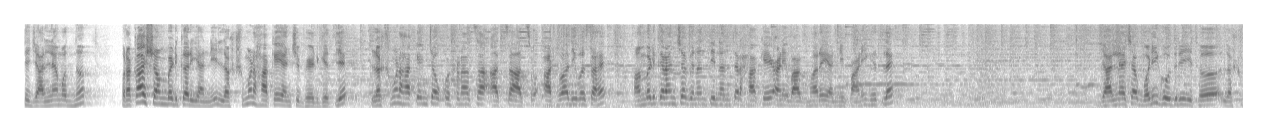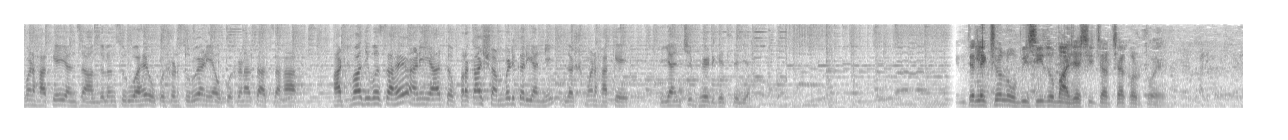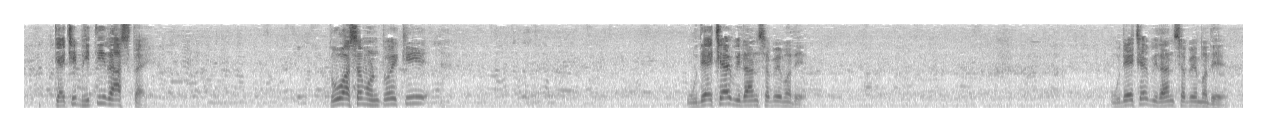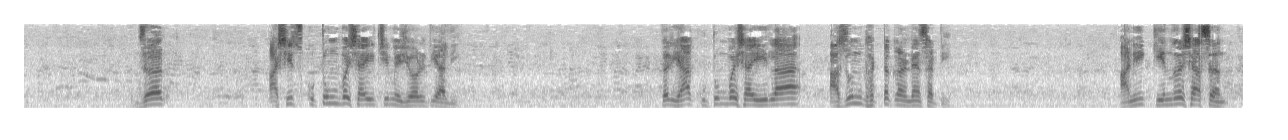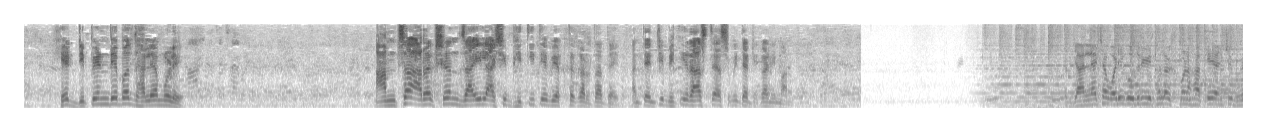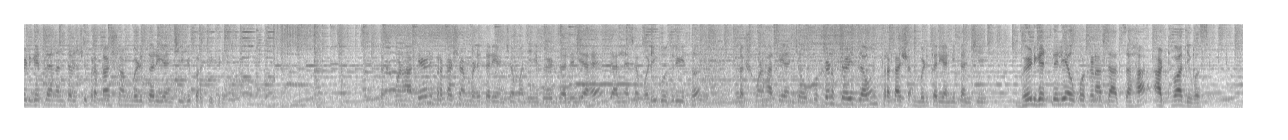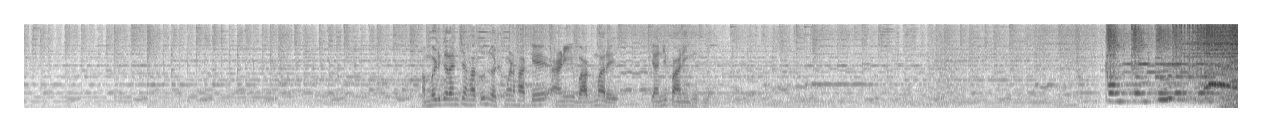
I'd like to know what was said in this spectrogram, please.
ते जालन्यामधनं प्रकाश आंबेडकर यांनी लक्ष्मण हाके यांची भेट घेतली आहे. लक्ष्मण हाकेंच्या उपोषणाचा आजचा आज आठवा दिवस आहे. आंबेडकरांच्या विनंतीनंतर हाके आणि वाघमारे यांनी पाणी घेतलंय. जालन्याच्या वडीगोद्री इथं लक्ष्मण हाके यांचं आंदोलन सुरू आहे. उपोषण सुरू आहे आणि या उपोषणाचा आजचा हा आठवा दिवस आहे आणि यात प्रकाश आंबेडकर यांनी लक्ष्मण हाके यांची भेट घेतलेली आहे. इंटेलेक्च्युअल ओबीसी जो माझ्याशी चर्चा करतोय त्याची भीती रास्त आहे. तो असं म्हणतोय की उद्याच्या विधानसभेमध्ये उद्याच्या विधानसभेमध्ये जर अशीच कुटुंबशाहीची मेजॉरिटी आली तर ह्या कुटुंबशाहीला अजून घट्ट करण्यासाठी आणि केंद्र शासन हे डिपेंडेबल झाल्यामुळे आमचं आरक्षण जाईल अशी भीती ते व्यक्त करतात आहेत. आणि त्यांची भीती रास्त आहे असं मी त्या ठिकाणी मानतो. जालन्याच्या वडीगोदरी इथं लक्ष्मण हाके यांची भेट घेतल्यानंतरची प्रकाश आंबेडकर यांची ही प्रतिक्रिया. लक्ष्मण हाके आणि प्रकाश आंबेडकर यांच्यामध्ये ही भेट झालेली आहे. जालन्याच्या वडीगोदरी इथं लक्ष्मण हाके यांच्या उपोषणस्थळी जाऊन प्रकाश आंबेडकर यांनी त्यांची भेट घेतलेली आहे उपोषणाचा आजचा हा आठवा दिवस आहे आंबेडकरांच्या हातून लक्ष्मण हाके आणि वाघमारे यांनी पाणी घेतलं Thank you.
